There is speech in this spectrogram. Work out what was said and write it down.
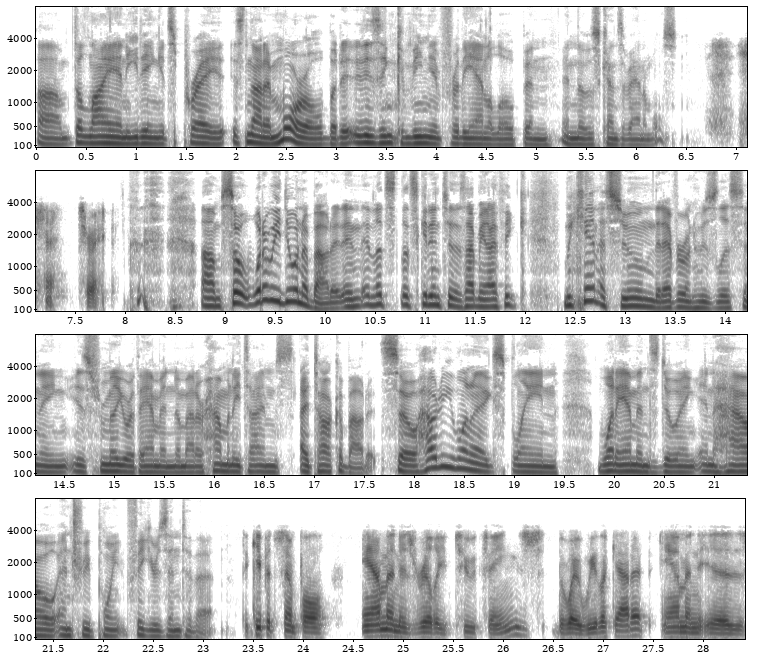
um, the lion eating its prey is not immoral, but it is inconvenient for the antelope and and those kinds of animals. Yeah, right. um, so what are we doing about it? And, and, let's let's get into this. I mean, I think we can't assume that everyone who's listening is familiar with Ammon, no matter how many times I talk about it. So how do you want to explain what Ammon's doing and how entry point figures into that? To keep it simple, Ammon is really two things. The way we look at it, Ammon is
